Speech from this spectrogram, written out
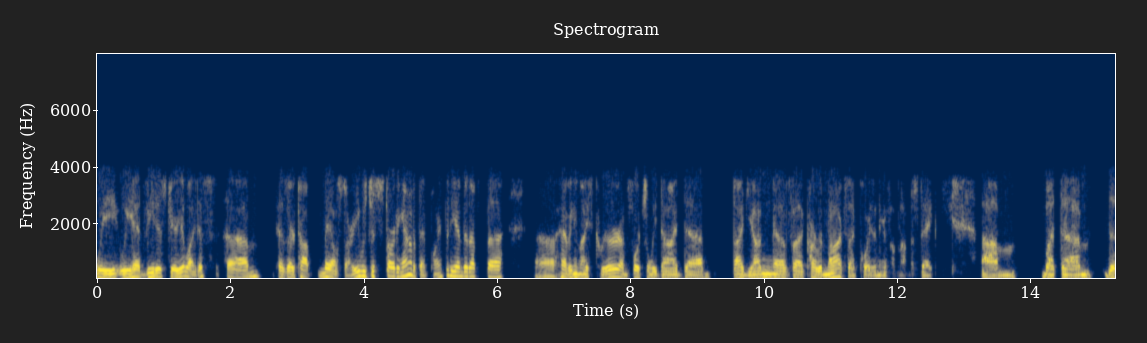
we we had Vitas Gerulaitis um, as our top male star. He was just starting out at that point, but he ended up uh, uh, having a nice career. Unfortunately, died uh, died young of uh, carbon monoxide poisoning, if I'm not mistaken. Um, but um, the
